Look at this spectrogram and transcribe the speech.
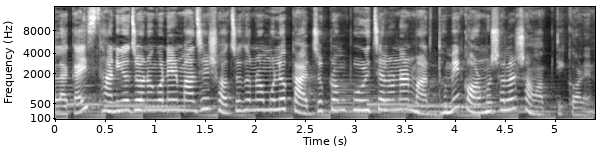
এলাকায় স্থানীয় জনগণের মাঝে সচেতনামূলক কার্যক্রম পরিচালনার মাধ্যমে কর্মশালার সমাপ্তি করেন।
